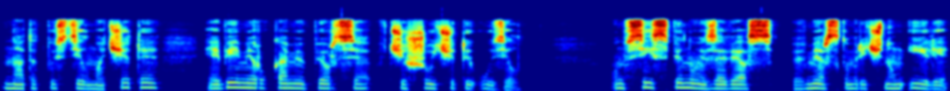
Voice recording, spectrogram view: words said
Нат отпустил мачете и обеими руками уперся в чешуйчатый узел. Он всей спиной завяз в мерзком речном иле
